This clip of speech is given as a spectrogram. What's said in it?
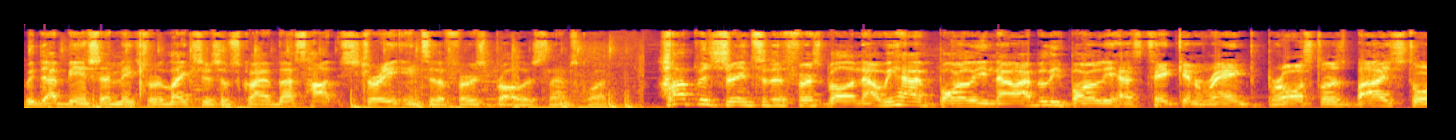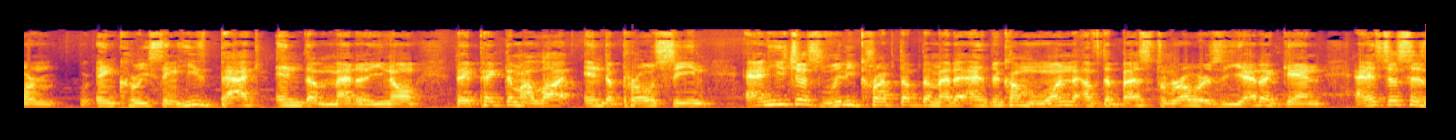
With that being said, make sure to like, share, subscribe. Let's hop straight into the first brawler Slam Squad. Hopping straight into this first brawler. Now we have Barley. Now I believe Barley has taken ranked Brawl Stars by storm, increasing. He's back in the meta. You know, they picked him a lot in the pro scene, and he's just really crept up the meta and become one of the best throwers yet again. And it's just his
